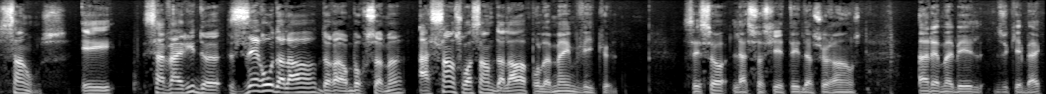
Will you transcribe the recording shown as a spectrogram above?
sens. Et ça varie de 0 de remboursement à 160 pour le même véhicule. C'est ça, la Société d'assurance automobile du Québec.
